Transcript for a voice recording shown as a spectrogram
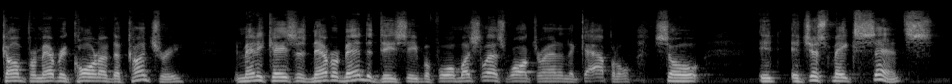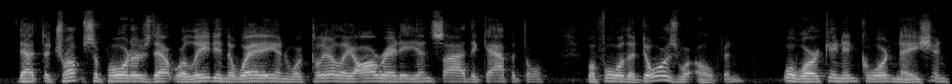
come from every corner of the country. In many cases, never been to D.C. before, much less walked around in the Capitol. So it, it just makes sense that the Trump supporters that were leading the way and were clearly already inside the Capitol before the doors were opened were working in coordination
